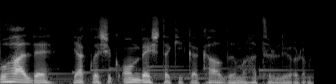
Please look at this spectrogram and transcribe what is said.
Bu halde yaklaşık 15 dakika kaldığımı hatırlıyorum.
